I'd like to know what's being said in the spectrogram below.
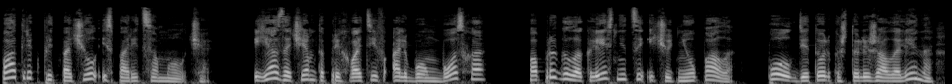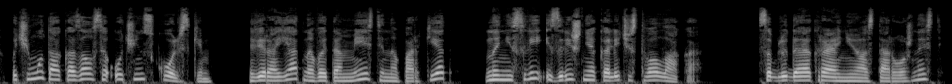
Патрик предпочел испариться молча. Я, зачем-то прихватив альбом Босха, попрыгала к лестнице и чуть не упала. Пол, где только что лежала Лена, почему-то оказался очень скользким. Вероятно, в этом месте на паркет нанесли излишнее количество лака. Соблюдая крайнюю осторожность,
